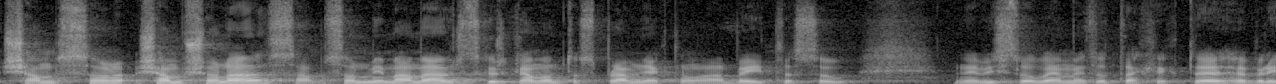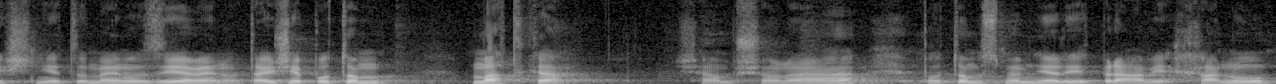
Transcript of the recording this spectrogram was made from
Šamson, Šamšona, Samson, my máme, já vždycky říkám vám to správně, jak to má být, to jsou, nevyslovujeme to tak, jak to je v hebrejštině, to jméno zjeveno. Takže potom matka Šamšona, potom jsme měli právě Chanu,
